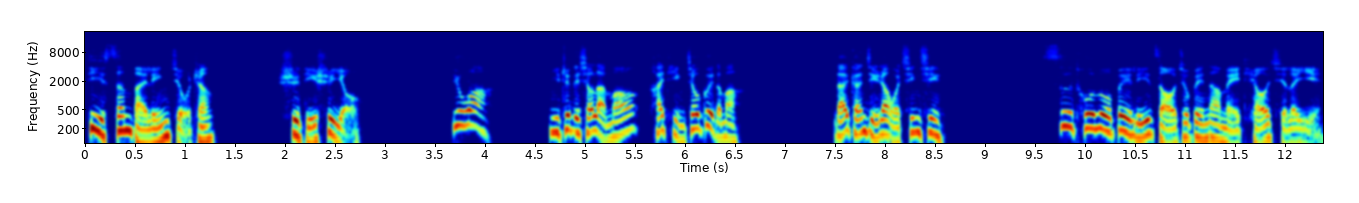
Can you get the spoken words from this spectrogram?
第三百零九章，是敌是友。哟啊，你这个小懒猫还挺娇贵的嘛！来，赶紧让我亲亲。斯托洛贝里早就被娜美挑起了瘾，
